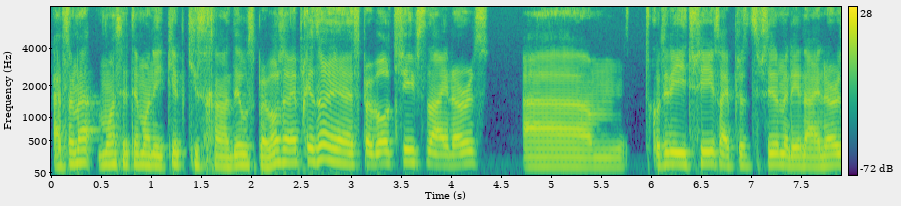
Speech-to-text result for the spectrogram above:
Absolument. Moi, c'était mon équipe qui se rendait au Super Bowl. J'avais prédit un Super Bowl Chiefs-Niners. Euh, du côté des Chiefs, ça va être plus difficile, mais les Niners,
